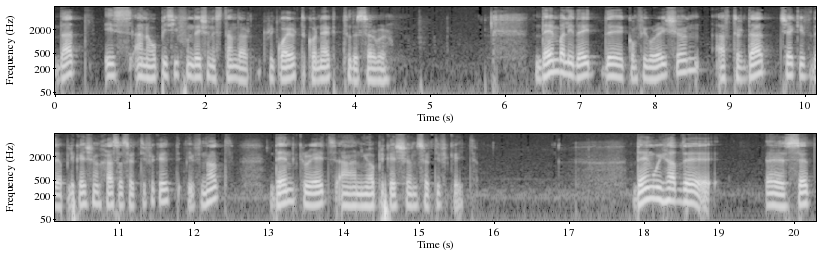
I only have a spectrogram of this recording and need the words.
That is an OPC Foundation standard required to connect to the server. Then validate the configuration. After that, check if the application has a certificate. If not, then create a new application certificate. Then we have the uh, set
